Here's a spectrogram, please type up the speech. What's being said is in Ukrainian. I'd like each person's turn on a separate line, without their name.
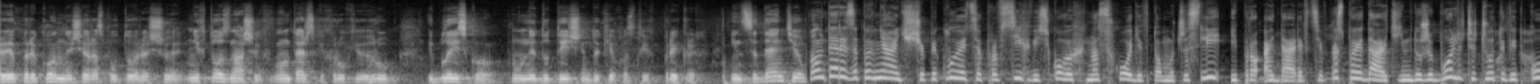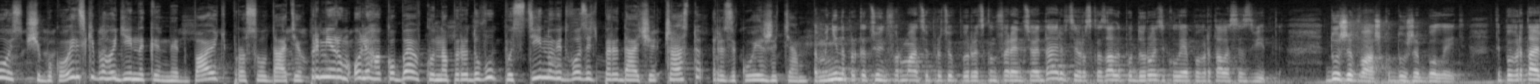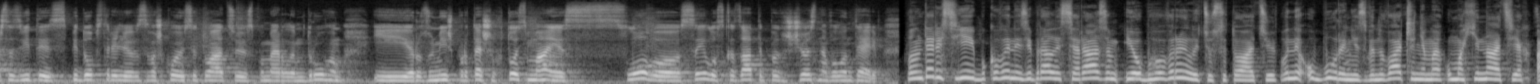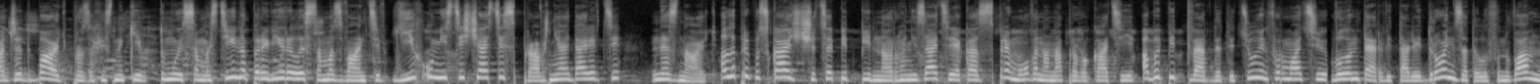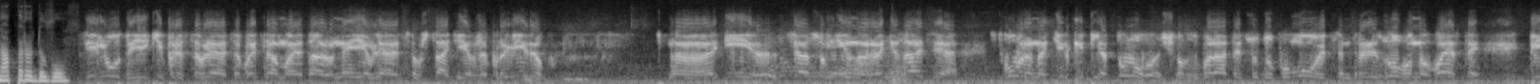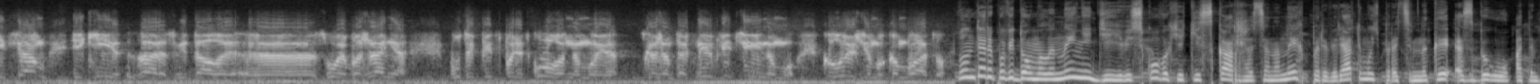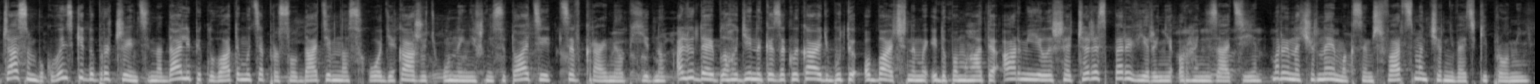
Я переконаний, ще раз повторюю, що ніхто з наших волонтерських рухів і груп і близько ну, не дотичний до якихось тих прикрих інцидентів.
Волонтери запевняють, що піклуються про всіх військових на сході, в тому числі і про айдарівців. Розповідають, їм дуже боляче чути від когось, що буковинські благодійники не дбають про солдатів. Приміром, Ольга Кобевко на передову постійно відвозить передачі, часто ризикує життям.
Мені, наприклад, цю інформацію про цю прес-конференцію айдарівців розказали по дорозі, коли я поверталася звідти. Дуже важко, дуже болить. Ти повертаєшся звідти з під обстрілів з важкою ситуацією, з померлим другом, і розумієш про те, що хтось має слово, силу сказати про щось на волонтерів.
Волонтери з цієї Буковини зібралися разом і обговорили цю ситуацію. Вони обурені звинуваченнями у махінаціях, адже дбають про захисників. Тому і самостійно перевірили самозванців. Їх у місті щасті справжні айдарівці. Не знають, але припускають, що це підпільна організація, яка спрямована на провокації. Аби підтвердити цю інформацію, волонтер Віталій Дронь зателефонував на передову.
ті люди, які представляються бойцями Айдару, не являються в штаті, я вже провірив. Е, І ця сумнівна організація створена тільки для того, щоб збирати цю допомогу і централізовано вести бійцям, які зараз віддали е, бажання бути підпорядкованими, скажімо так, неофіційному колишньому комбату.
Волонтери повідомили нині дії військових, які скаржаться на них, перевірятимуть працівники СБУ. А тим часом буковинські доброчинці надалі піклуватимуться про солдатів на сході. кажуть, у нинішній ситуації це вкрай необхідно. А людей благодійники закликають бути обачними і допомагати армії лише через перевірені організації. Марина Черней, Максим Шварцман, Чернівецький промінь.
